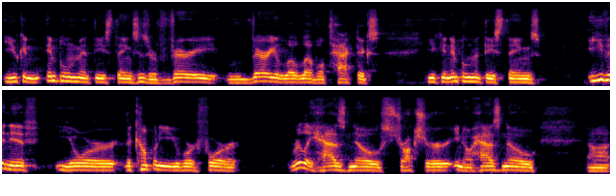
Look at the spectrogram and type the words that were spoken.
you can implement these things. These are very very low level tactics. You can implement these things even if your the company you work for really has no structure you know has no uh,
